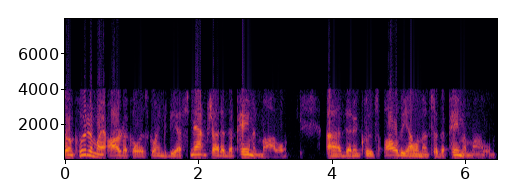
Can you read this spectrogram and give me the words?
So, included in my article is going to be a snapshot of the payment model uh, that includes all the elements of the payment model.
